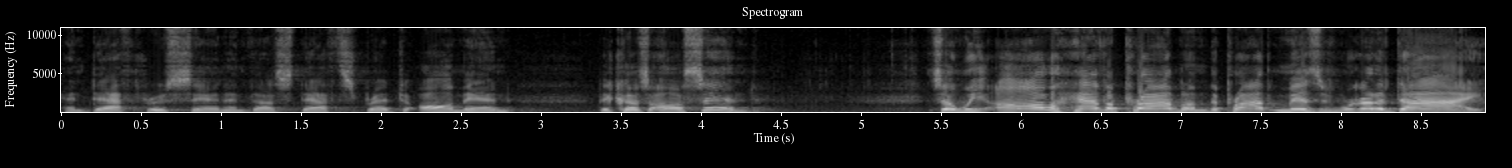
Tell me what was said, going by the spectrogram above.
and death through sin, and thus death spread to all men, because all sinned. So we all have a problem. The problem is, is we're going to die.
